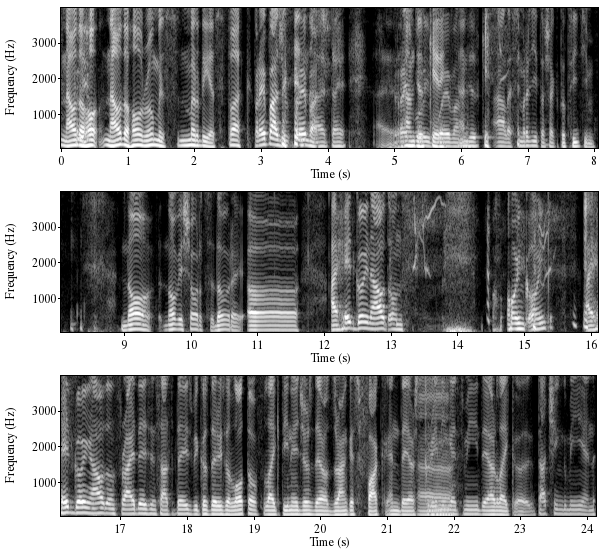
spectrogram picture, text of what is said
Now the whole now the whole room is smrdy as fuck. Prepač, No, prepač. to je- Red I'm just kidding. pojebané. I'm just kidding. Ale smrdí to, však to cítim. No, nový shorts, dobre. Uh, I hate going out on... f- oink, oink. I hate going out on Fridays and Saturdays because there is a lot of like teenagers they are drunk as fuck and they are screaming Ah. at me they are like uh, touching me and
